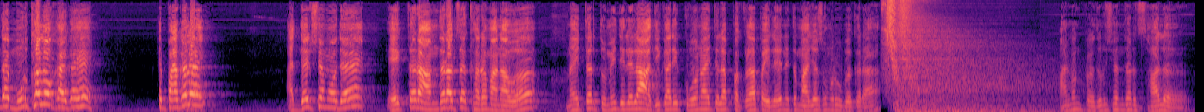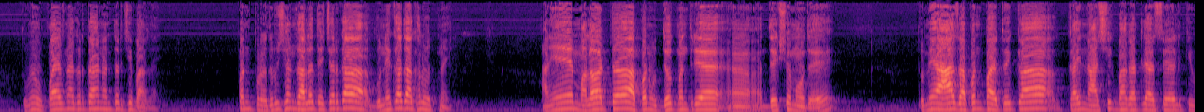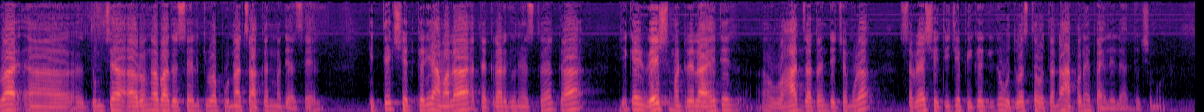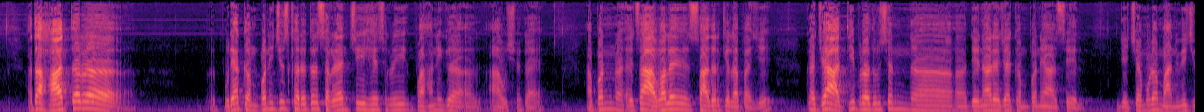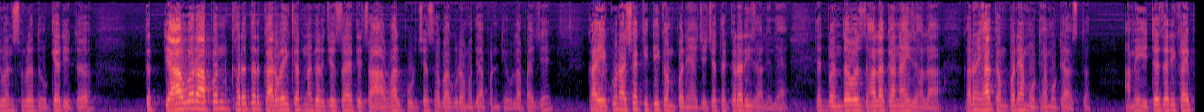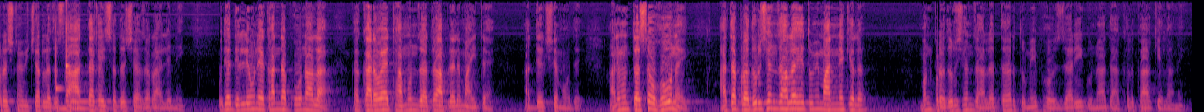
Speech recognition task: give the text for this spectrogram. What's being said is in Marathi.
काय मूर्ख लोक आहे का हे? ते पागल आहे. अध्यक्ष महोदय एकतर आमदाराचं खरं मानावं नाहीतर तुम्ही दिलेला अधिकारी कोण आहे त्याला पकडा पहिले नाही तर माझ्यासमोर उभं करा. आणि मग प्रदूषण जर झालं तुम्ही उपाययोजना करता हा नंतरची भाग आहे. पण प्रदूषण झालं त्याच्यावर का गुन्हे का दाखल होत नाही? आणि मला वाटतं आपण उद्योग मंत्री अध्यक्ष महोदय तुम्ही आज आपण पाहतोय का काही नाशिक भागातले असेल किंवा तुमच्या औरंगाबाद असेल किंवा पुन्हा चाकणमध्ये असेल कित्येक शेतकरी आम्हाला तक्रार घेऊन असतं का जे काही वेस्ट मटेरियल आहे ते वाहत जातं आणि त्याच्यामुळं सगळ्या शेतीचे पिकं पिकं उद्ध्वस्त होताना आपणही पाहिलेले आहे, अध्यक्ष म्हणून. आता हा तर पुऱ्या कंपनीचीच खरं तर सगळ्यांची हे सगळी पाहणी आवश्यक आहे. आपण याचा अहवालही सादर केला पाहिजे. का ज्या अतिप्रदूषण प्रदूषण देणाऱ्या ज्या कंपन्या असेल ज्याच्यामुळं मानवी जीवन सगळं धोक्यात येतं तर त्यावर आपण खरं तर कारवाई करणं गरजेचं आहे. त्याचा अहवाल पुढच्या सभागृहामध्ये आपण ठेवला पाहिजे. का एकूण अशा किती कंपन्या आहेत ज्याच्या तक्रारी झालेल्या आहेत? त्यात बंदोबस्त झाला का नाही झाला? कारण ह्या कंपन्या मोठ्या मोठ्या असतात. आम्ही इथे जरी काही प्रश्न विचारला जसं आता काही सदस्य हजर राहिले नाही. उद्या दिल्लीहून एखादा फोन आला का कारवाई थांबून जातं आपल्याला माहीत आहे अध्यक्ष महोदय. आणि मग तसं होऊ नये. आता प्रदूषण झालं हे तुम्ही मान्य केलं. मग प्रदूषण झालं तर तुम्ही फौजदारी गुन्हा दाखल का केला नाही?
